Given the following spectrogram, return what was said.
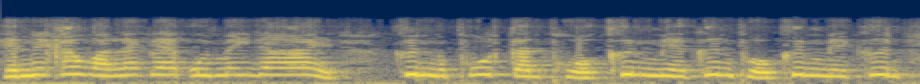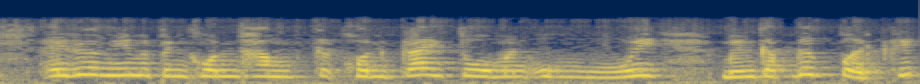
เห็นไหมคะวันแรก ๆ อุ้ยไม่ได้ ขึ้นมาพูดกันผัวขึ้นเมียขึ้นผัวขึ้นเมียขึ้นไอ้เรื่องนี้มันเป็นคนทำคนใกล้ตัวมันโอ้ยเหมือนกับเรื่องเปิดคลิป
